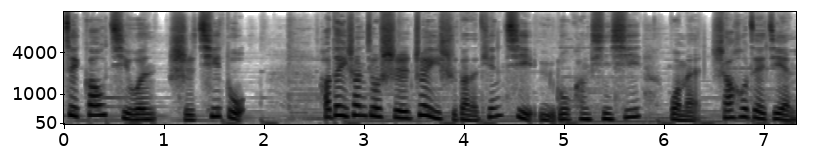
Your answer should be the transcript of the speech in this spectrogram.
最高气温十七度。好的，以上就是这一时段的天气与路况信息，我们稍后再见。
